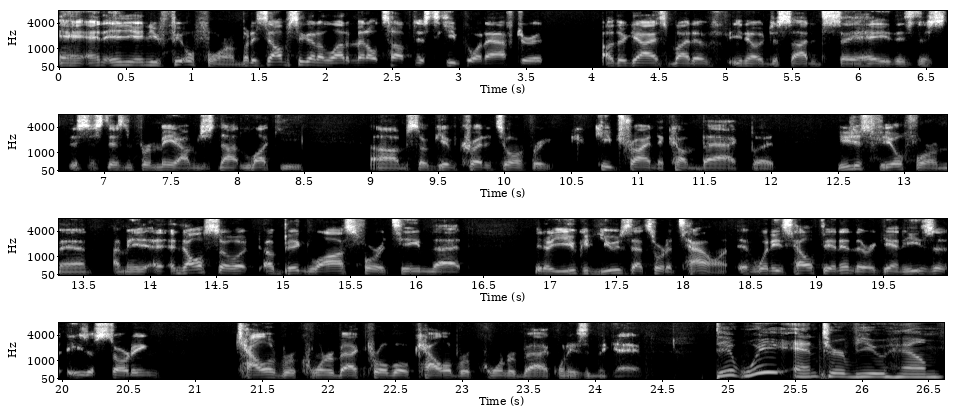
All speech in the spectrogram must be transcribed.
and and, and you feel for him. But he's obviously got a lot of mental toughness to keep going after it. Other guys might have, you know, decided to say, "Hey, this this this just isn't for me. I'm just not lucky." Um, so give credit to him for keep trying to come back. But you just feel for him, man. I mean, and also a, a big loss for a team that you know you could use that sort of talent. And when he's healthy and in there again, he's a, he's a starting caliber cornerback, Pro Bowl caliber cornerback when he's in the game. Did we interview him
